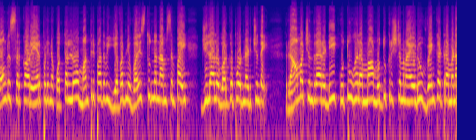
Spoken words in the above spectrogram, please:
కాంగ్రెస్ సర్కారు ఏర్పడిన కొత్తల్లో మంత్రి పదవి ఎవరిని వరిస్తుందన్న అంశంపై జిల్లాలో వర్గపోరు నడిచింది. Ramachandra Reddy Kuthuhalamma Muddukrishnama Naidu Venkataramana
